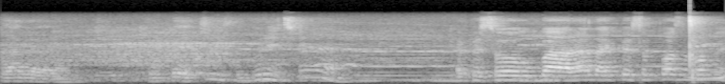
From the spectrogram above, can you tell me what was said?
cara trompetista? Bonitinho, né? Que a pessoa, o barato, aí a pessoa posta no nome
